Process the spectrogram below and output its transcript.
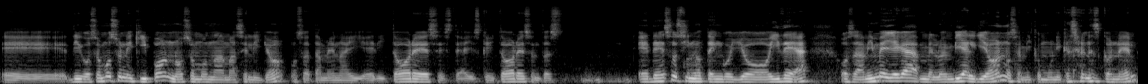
eh, digo, somos un equipo, no somos nada más él y yo. O sea, también hay editores, este, hay escritores. Entonces, eh, de eso sí no tengo yo idea. O sea, a mí me llega, me lo envía el guion, o sea, mi comunicación es con él.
